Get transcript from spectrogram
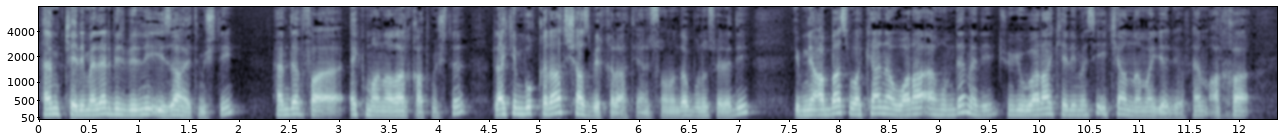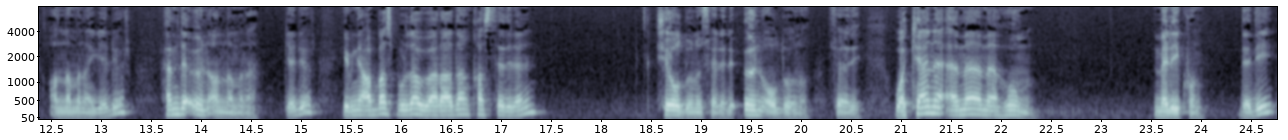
Hem kelimeler birbirini izah etmişti. hem de ek manalar katmıştı. Lakin bu kıraat şaz bir kıraat. Yani sonunda bunu söyledi. İbn Abbas ve kana varaahum demedi. Çünkü vara kelimesi iki anlama geliyor. Hem arka anlamına geliyor hem de ön anlamına geliyor. İbn Abbas burada veradan kastedilenin şey olduğunu söyledi. Ön olduğunu söyledi. Ve kana emamehum melikun dedi.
